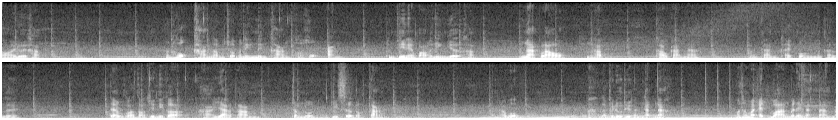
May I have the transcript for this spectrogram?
น้อยด้วยครับ มัน 6 ครั้งครับผู้ชมอันนี้1ครั้งขอ6อัน พื้นที่ในกระเป๋าเรายิ่งเยอะครับน้ำหนักเรานะครับ เท่ากันนะ เหมือนกันไขควงเหมือนกันเลย แต่อุปกรณ์สองชิ้นนี้ก็หายากตามจำนวนของที่เซิร์ฟเราตั้งนะครับผมเราไปดูที่การงัดนะ ว่าทำไมแอดวานซ์ไม่ได้งัดนานไหม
